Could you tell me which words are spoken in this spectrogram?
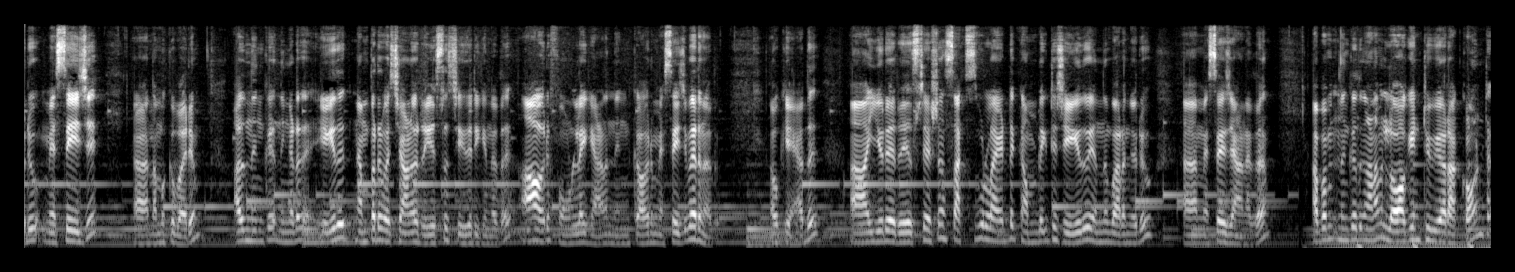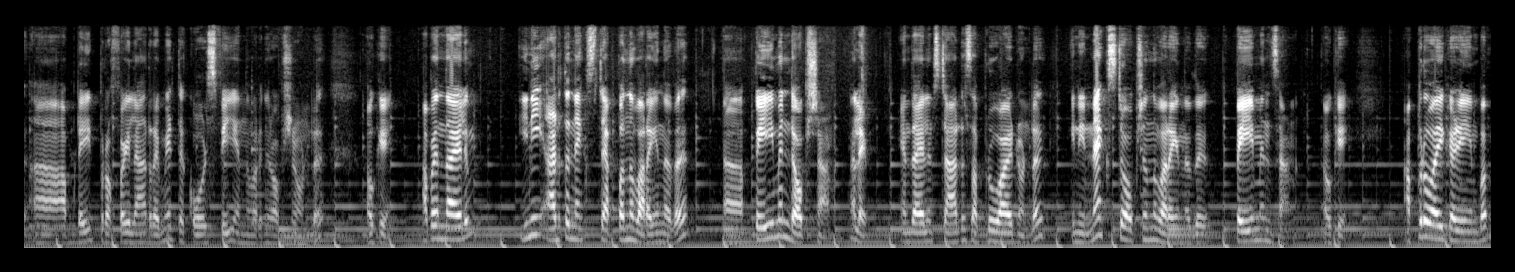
ഒരു മെസ്സേജ് നമുക്ക് വരും. അത് നിങ്ങൾക്ക് നിങ്ങളുടെ ഏത് നമ്പർ വെച്ചാണ് രജിസ്റ്റർ ചെയ്തിരിക്കുന്നത് ആ ഒരു ഫോണിലേക്കാണ് നിങ്ങൾക്ക് ആ ഒരു മെസ്സേജ് വരുന്നത്. ഓക്കെ അത് ഈ ഒരു രജിസ്ട്രേഷൻ സക്സസ്ഫുൾ ആയിട്ട് കംപ്ലീറ്റ് ചെയ്തു എന്ന് പറഞ്ഞൊരു മെസ്സേജാണിത് അപ്പം നിങ്ങൾക്ക് കാണാം login to your account update profile and remit the course fee എന്ന് പറഞ്ഞൊരു ഓപ്ഷൻ ഉണ്ട്. ഓക്കെ അപ്പോൾ എന്തായാലും ഇനി അടുത്ത നെക്സ്റ്റ് സ്റ്റെപ്പ് എന്ന് പറയുന്നത് പേയ്മെന്റ് ഓപ്ഷനാണ് അല്ലേ? എന്തായാലും സ്റ്റാറ്റസ് അപ്രൂവ് ആയിട്ടുണ്ട്. ഇനി നെക്സ്റ്റ് ഓപ്ഷൻ എന്ന് പറയുന്നത് പേയ്മെന്റ്സ് ആണ്. ഓക്കെ അപ്രൂവ് ആയി കഴിയുമ്പം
